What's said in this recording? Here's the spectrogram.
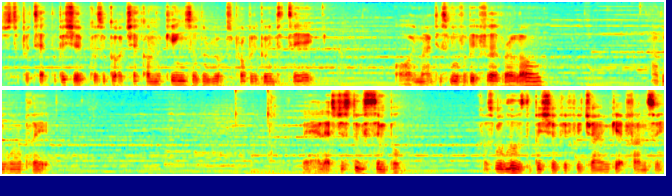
Just to protect the bishop because we've got to check on the king so the rook's probably going to take. Or he might just move a bit further along. How do we want to play it? Yeah let's just do simple. Because we'll lose the bishop if we try and get fancy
